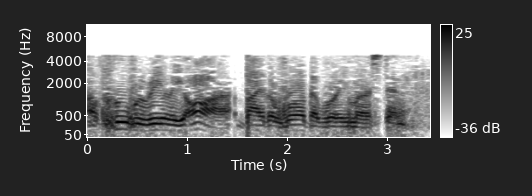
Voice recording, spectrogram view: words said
of who we really are by the world that we're immersed in.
